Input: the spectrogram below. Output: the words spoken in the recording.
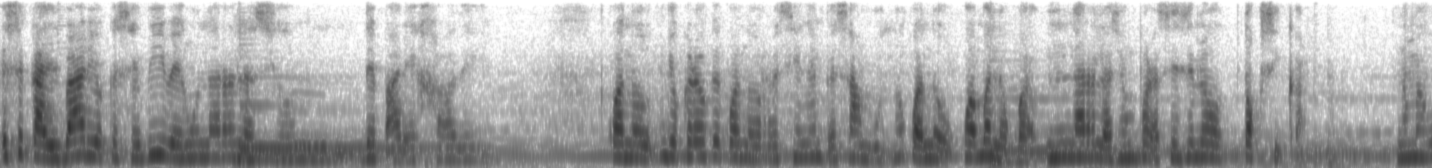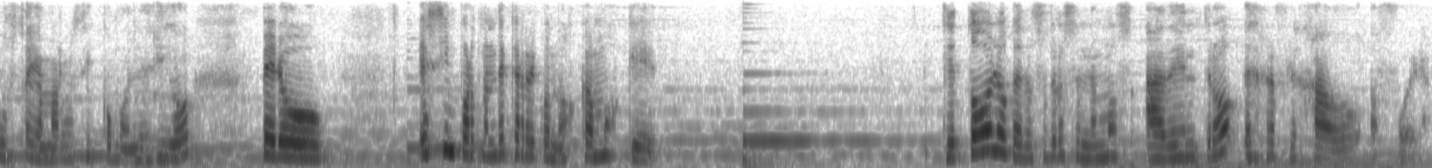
ese calvario que se vive en una relación de pareja de cuando yo creo que cuando recién empezamos no cuando, bueno una relación por así decirlo tóxica. No me gusta llamarlo así como les digo pero es importante que reconozcamos que que todo lo que nosotros tenemos adentro es reflejado afuera.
